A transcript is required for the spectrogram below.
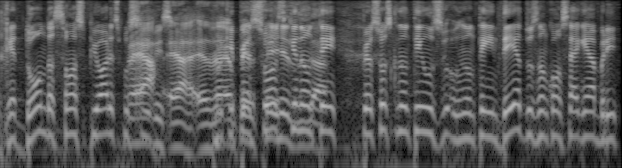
redondas são as piores possíveis. É, é, é, porque pessoas que não têm, pessoas que não têm os, não têm dedos não conseguem abrir.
